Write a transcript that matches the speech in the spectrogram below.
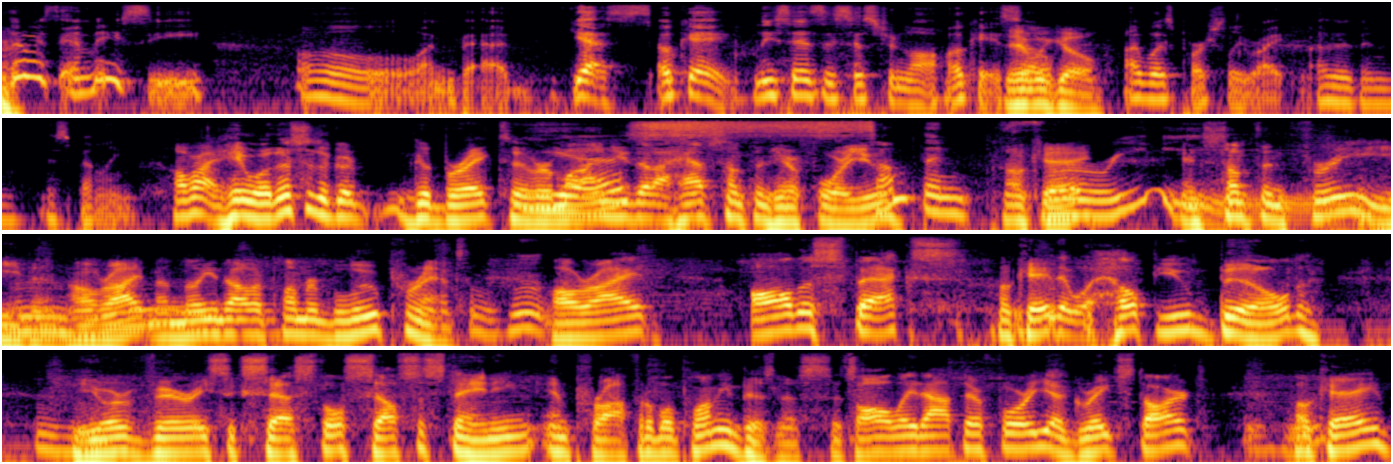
thought it was M A C. Oh, I'm bad. Yes. Okay. Lisa is a sister-in-law. Okay. There so we go. I was partially right, other than the spelling. All right, hey, well, this is a good good break to remind you that I have something here for you. Something okay, free. and something free even. all right, my million dollar plumber blueprint. Mm-hmm. all right, all the specs. Okay, that will help you build. Mm-hmm. Your very successful, self sustaining, and profitable plumbing business. It's all laid out there for you. A great start. Mm-hmm. Okay.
